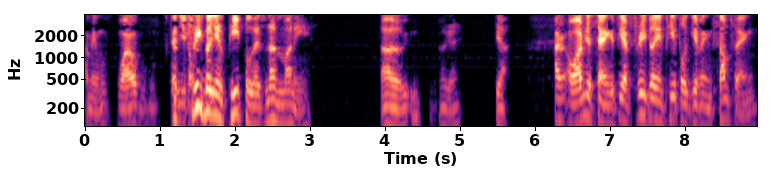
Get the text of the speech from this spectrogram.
I mean, well, it's three billion people. There's no money. Oh, okay, yeah. I, oh, I'm just saying, if you have three billion people giving something,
